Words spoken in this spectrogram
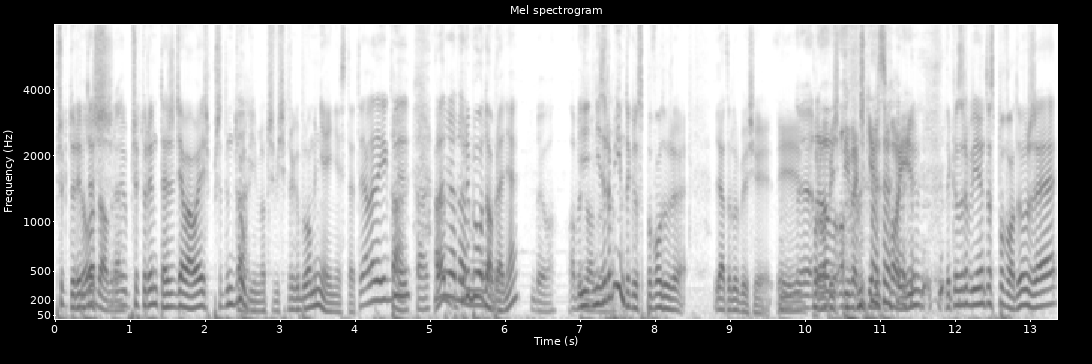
przy którym, Było też, dobre. przy którym też działałeś przy tym Tak. drugim, oczywiście, którego było mniej niestety, ale jakby, tak, tak. ale No wiadomo, które było no, dobre, nie? Było. I Obydwa nie były zrobiłem tego z powodu, że ja to lubię się y, no porobić bo- piweczkiem swoim, tylko zrobiłem to z powodu, że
